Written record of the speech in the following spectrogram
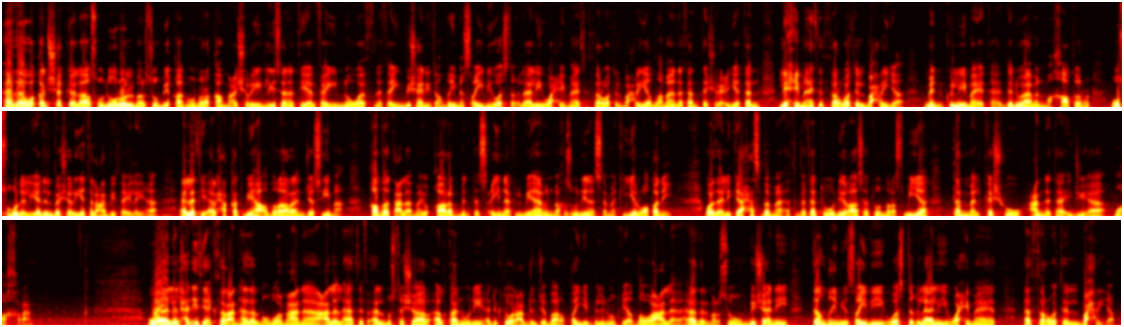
هذا وقد شكل صدور المرسوم بقانون رقم 20 لسنة 2002 بشأن تنظيم الصيد واستغلال وحماية الثروة البحرية ضمانة تشريعية لحماية الثروة البحرية من كل ما يتهددها من مخاطر وصول اليد البشرية العابثة إليها التي ألحقت بها أضرارا جسيمة قضت على ما يقارب من 90% من مخزوننا السمكي الوطني. وذلك حسب ما أثبتته دراسة رسمية تم الكشف عن نتائجها مؤخرا. وللحديث أكثر عن هذا الموضوع معنا على الهاتف المستشار القانوني الدكتور عبد الجبار الطيب لنلقي الضوء على هذا المرسوم بشأن تنظيم صيد واستغلال وحماية الثروة البحرية.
